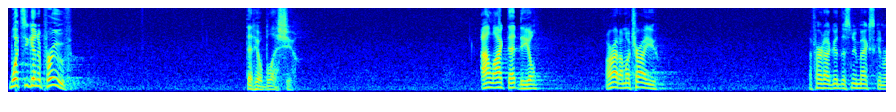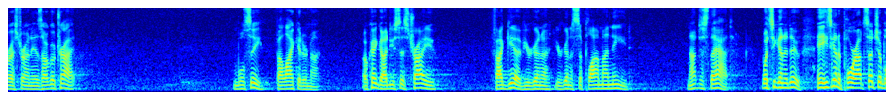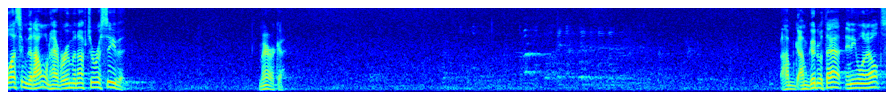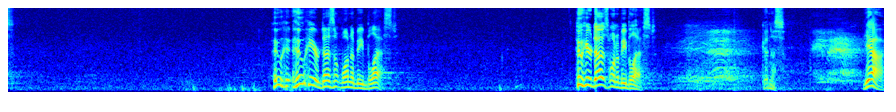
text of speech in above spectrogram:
What's he going to prove? That he'll bless you. I like that deal. All right, I'm going to try you. I've heard how good this new Mexican restaurant is. I'll go try it. We'll see if I like it or not. Okay, God, you says try you. If I give, you're going you're going to supply my need. Not just that. What's he going to do? He's going to pour out such a blessing that I won't have room enough to receive it. America. I'm, I'm good with that. Anyone else? Who, who here doesn't want to be blessed? Who here does want to be blessed? Goodness. Amen. Yeah.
